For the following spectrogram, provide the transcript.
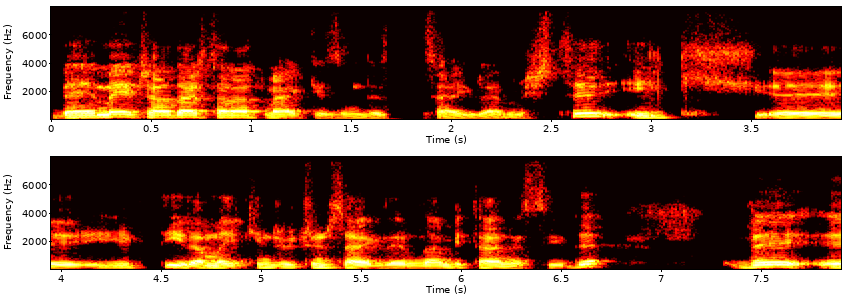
BM Çağdaş Sanat Merkezi'nde sergilenmişti. İlk, e, ilk değil ama ikinci, üçüncü sergilerimden bir tanesiydi. Ve e,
